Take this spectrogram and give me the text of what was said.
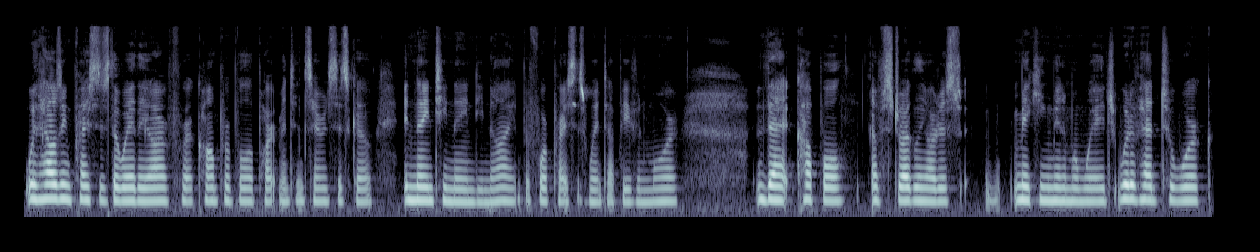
With housing prices the way they are for a comparable apartment in San Francisco in 1999, before prices went up even more, that couple of struggling artists making minimum wage would have had to work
